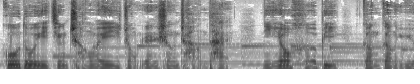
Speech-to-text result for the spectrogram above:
孤独已经成为一种人生常态，你又何必耿耿于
